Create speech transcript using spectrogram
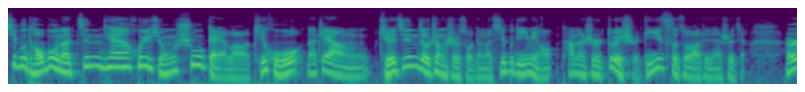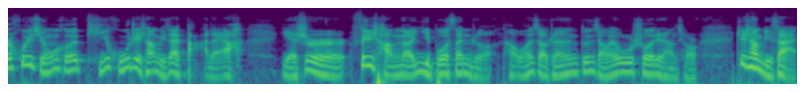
西部头部呢，今天灰熊输给了鹈鹕，那这样掘金就正式锁定了西部第一名。他们是队史第一次做到这件事情。而灰熊和鹈鹕这场比赛打的呀，也是非常的一波三折。那我和小陈蹲小黑屋说的这场球，这场比赛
